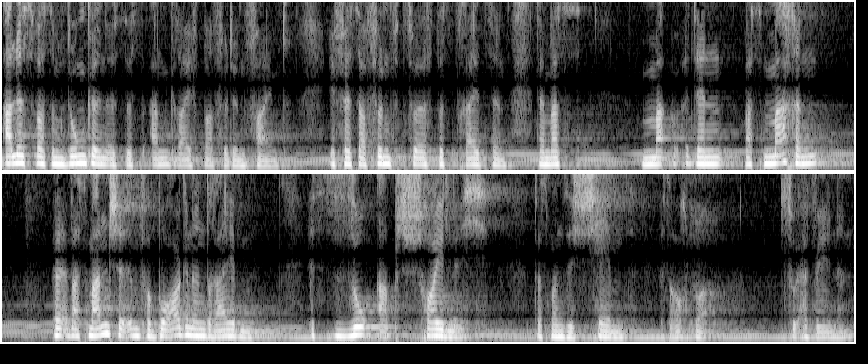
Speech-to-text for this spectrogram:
Alles, was im Dunkeln ist, ist angreifbar für den Feind. Epheser 5, 12 bis 13. Denn was, denn was machen, äh, was manche im Verborgenen treiben, ist so abscheulich, dass man sich schämt, es auch nur zu erwähnen.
